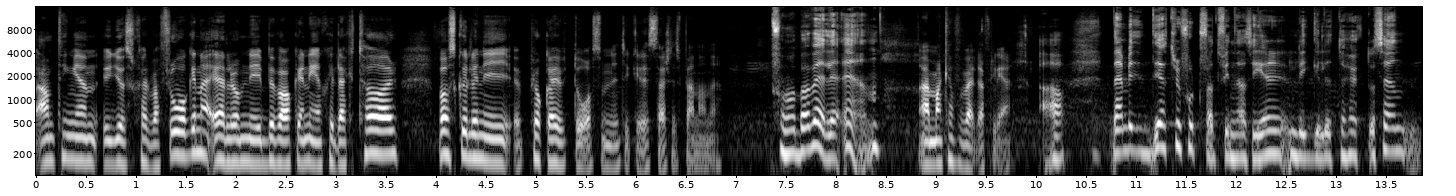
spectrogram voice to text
antingen just själva frågorna eller om ni bevakar en enskild aktör, vad skulle ni plocka ut då som ni tycker är särskilt spännande? Får man bara välja en? Nej, man kan få välja fler. Ja. Nej, men jag tror fortfarande att finansieringen ligger lite högt. Och sen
